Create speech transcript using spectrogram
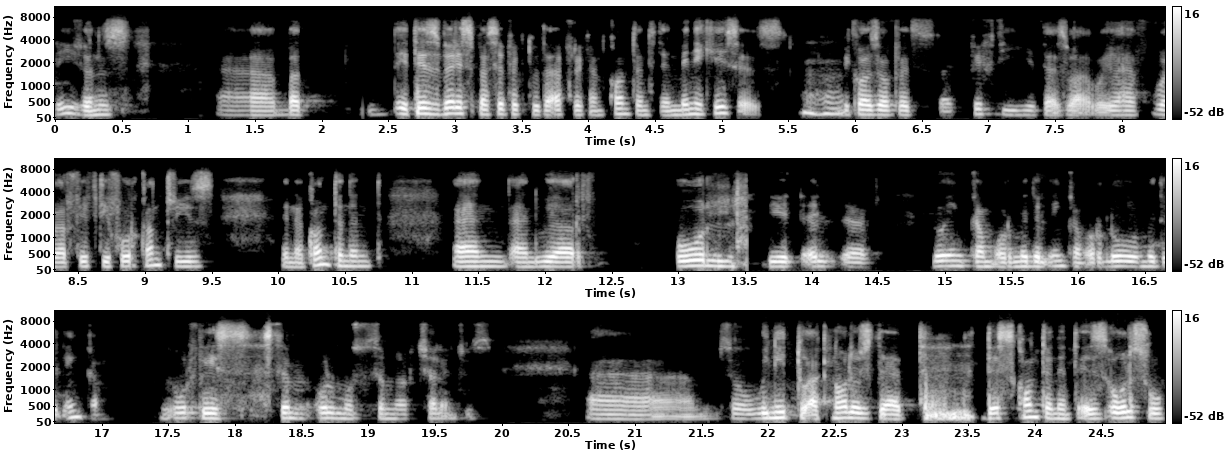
regions, uh, but it is very specific to the African continent in many cases mm-hmm. because of its like 50 as well. We have we are 54 countries in a continent, and and we are all be it uh, low income or middle income or low middle income. We all face sim- almost similar challenges. Um, so we need to acknowledge that this continent is also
